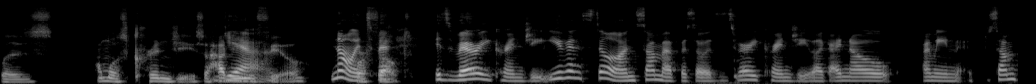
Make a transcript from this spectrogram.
was almost cringy. So how do Yeah. you feel No, it's felt? It's very cringy. Even still on some episodes, it's very cringy. Like I know, I mean, some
